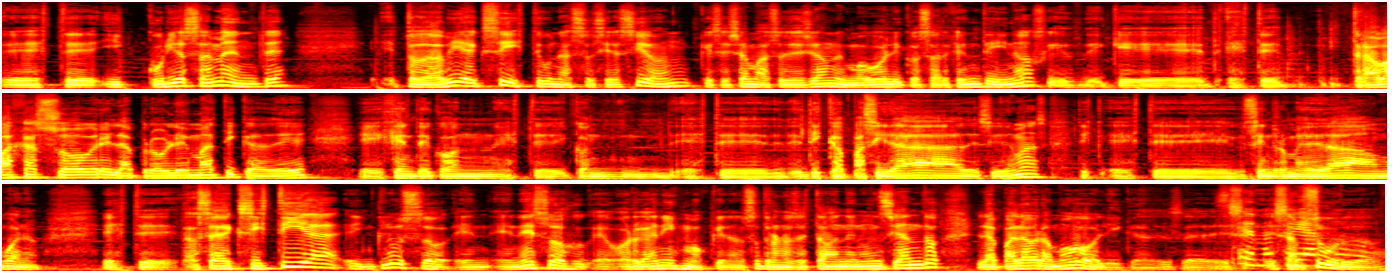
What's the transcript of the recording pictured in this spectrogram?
este, y curiosamente, todavía existe una asociación que se llama Asociación de Mogólicos Argentinos, que, este, trabaja sobre la problemática de eh, gente con, este, con este, discapacidades y demás, este, síndrome de Down, bueno, o sea, existía incluso en, esos organismos que nosotros nos estaban denunciando la palabra mogólica, es, absurdo.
